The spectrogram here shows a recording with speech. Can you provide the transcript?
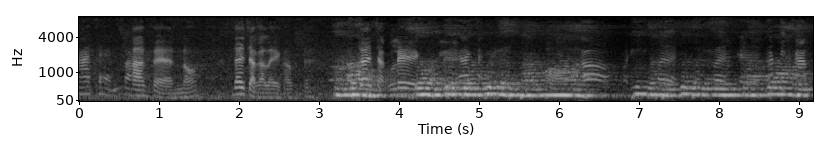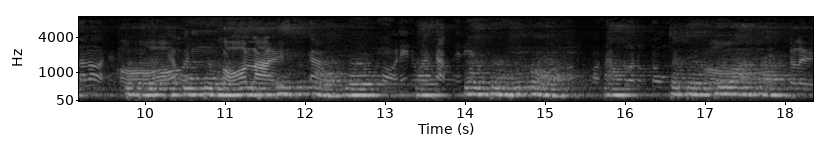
ห้าแสนบาห้าทแสนเนาะ ได้จากอะไรครับ ได้จากเลขสวัสดีโยมผู้เดินทางมาก็พอดีเปิดเปิดเจอก็ติดตามตลอดอะอ๋อแล้วพอดีขอออนไลน์เก่าขอได้โทรศัพท์ในเนี่ยขอสามตัวตรงจะเจอผู้ว่าการก็เลย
